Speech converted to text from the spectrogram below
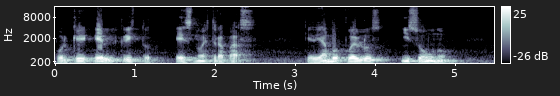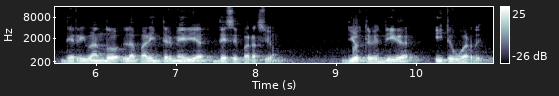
porque Él, Cristo, es nuestra paz, que de ambos pueblos hizo uno, derribando la pared intermedia de separación. Dios te bendiga y te guarde.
